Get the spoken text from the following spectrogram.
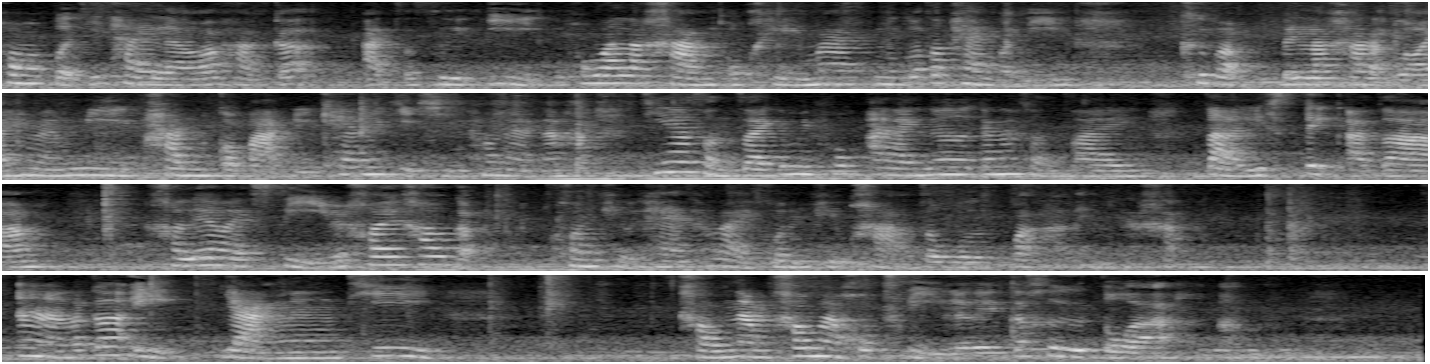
พอมาเปิดที่ไทยแล้วอะค่ะ ก็อาจจะซื้ออีก เพราะว่าราคาโอเคมากนึกก็จะแพงกว่านี้ คือแบบเป็นราคาหลักร้อยใช่ไหมมีพันกว่าบาทอยู่แค่ไม่กี่ชิ้นเท่านั้นนะคะ ที่น่าสนใจก็มีพวกอายไลเนอร์ก็น่าสนใจ แต่ลิปสติกอาจจะเขาเรียกอะไรสีไม่ค่อยเข้ากับคนผิวแทนเท่าไหร่คนผิวขาวจะเวิร์กกว่าอะไรอย่างเงี้ยค่ะ อ่า แล้วก็อีกอย่างหนึ่งที่เขานำเข้ามาครบสีเลยก็คือตัว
